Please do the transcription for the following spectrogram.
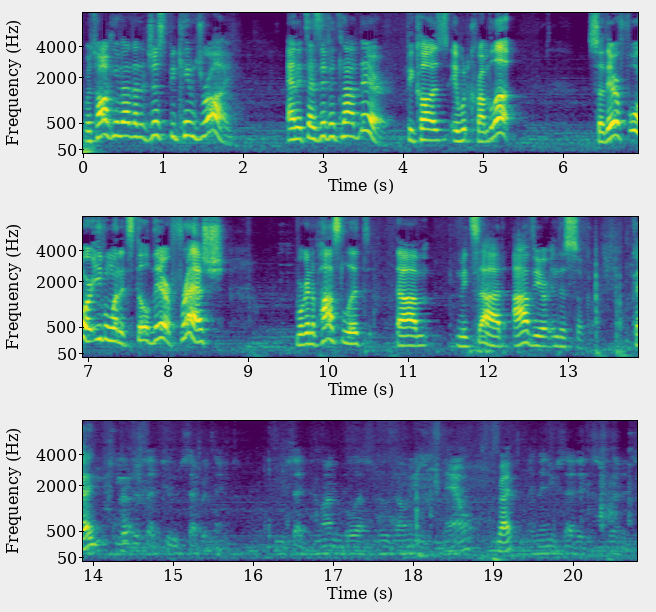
We're talking about that it just became dry, and it's as if it's not there because it would crumble up. So therefore, even when it's still there, fresh, we're going to passel it um, mitzad avir in this sukkah. Okay, You just said two separate things. You said command the lesson now, right? and then you said it's when it's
